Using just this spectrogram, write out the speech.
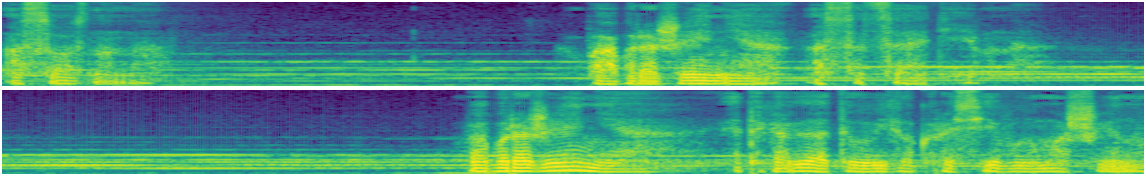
осознанна. Воображение ассоциативно. Воображение – это когда ты увидел красивую машину,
